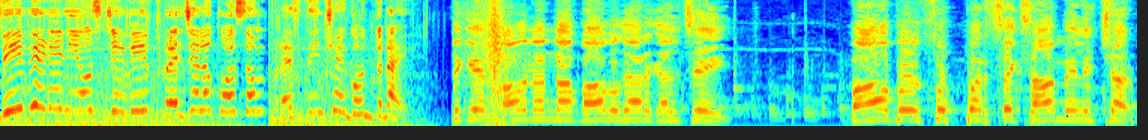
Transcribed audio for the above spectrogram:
వివిడి న్యూస్ టీవీ ప్రజల కోసం ప్రశ్నించే గొంతునాయి అందుకే పవన్ అన్న బాబు గారు కలిసి బాబు సూపర్ సిక్స్ హామీలు ఇచ్చారు.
